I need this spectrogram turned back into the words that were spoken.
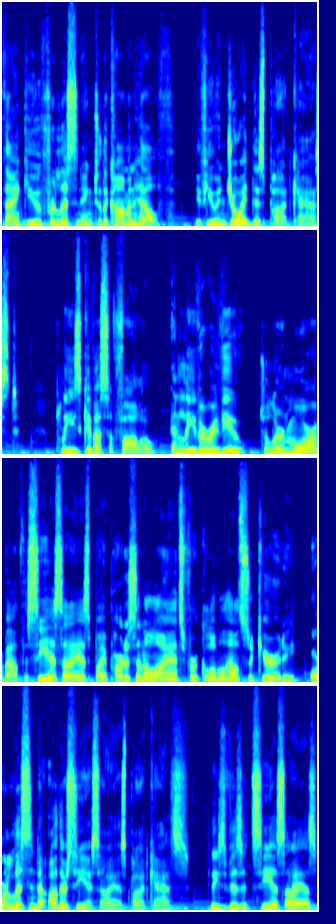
Thank you for listening to The Common Health. If you enjoyed this podcast, please give us a follow and leave a review. To learn more about the CSIS Bipartisan Alliance for Global Health Security or listen to other CSIS podcasts, please visit csis.org.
